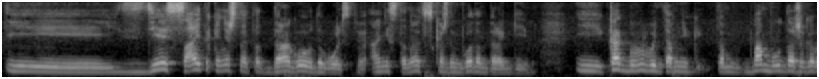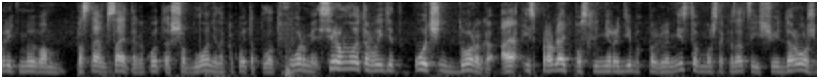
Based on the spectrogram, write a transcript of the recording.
И здесь сайты, конечно, это дорогое удовольствие. Они становятся с каждым годом дорогими. И как бы вы бы там, не, там вам будут даже говорить, мы вам поставим сайт на какой-то шаблоне, на какой-то платформе, все равно это выйдет очень дорого. А исправлять после нерадивых программистов может оказаться еще и дороже.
